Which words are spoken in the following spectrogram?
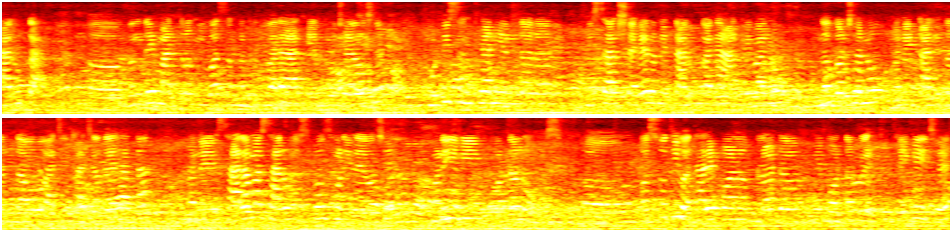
તાલુકા વંદે માતરમ યુવા સંગઠન દ્વારા આ કેમ્પ યોજાયો છે. મોટી સંખ્યાની અંદર વિશાળ શહેર અને તાલુકાના આગેવાનો, નગરજનો અને કાર્યકર્તાઓ આજે હાજર રહ્યા હતા અને સારામાં સારો રિસ્પોન્સ મળી રહ્યો છે. ઘણી એવી બોટલો બસોથી વધારે પણ બ્લડની બોટલો એકઠી થઈ ગઈ છે.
